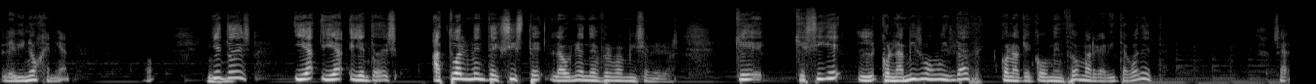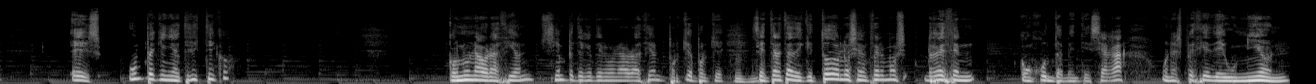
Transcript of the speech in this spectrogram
le vino genial. ¿no? Y entonces, y, y y entonces, actualmente existe la Unión de Enfermos Misioneros, que, que sigue con la misma humildad con la que comenzó Margarita Godet. O sea, es un pequeño tríptico con una oración, siempre tiene que tener una oración, ¿por qué? Porque se trata de que todos los enfermos recen conjuntamente, se haga una especie de unión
